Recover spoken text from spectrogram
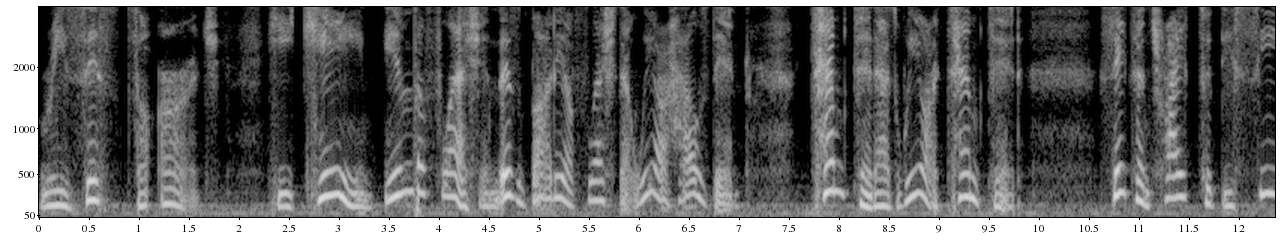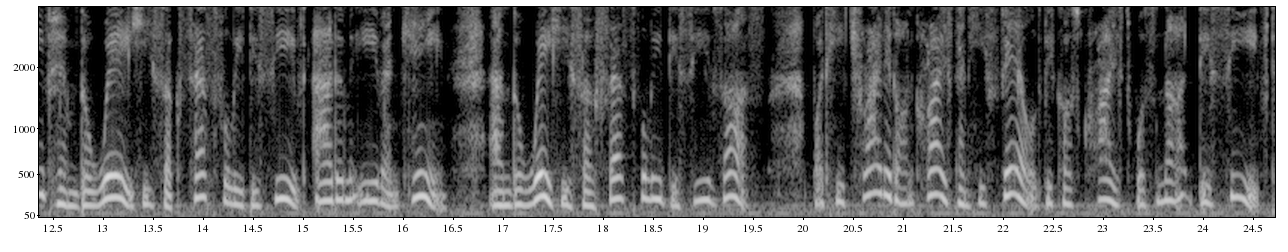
resist the urge. He came in the flesh, in this body of flesh that we are housed in, tempted as we are tempted. Satan tried to deceive him the way he successfully deceived Adam, Eve, and Cain, and the way he successfully deceives us. But he tried it on Christ and he failed because Christ was not deceived.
